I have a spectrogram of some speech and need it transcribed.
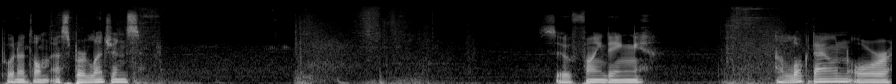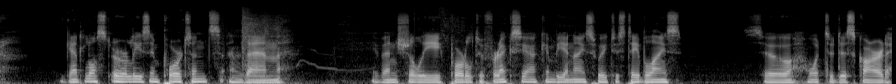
Opponent on Esper Legends. So finding a Lockdown or Get lost early is important, and then eventually Portal to Phyrexia can be a nice way to stabilize. So, what to discard?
